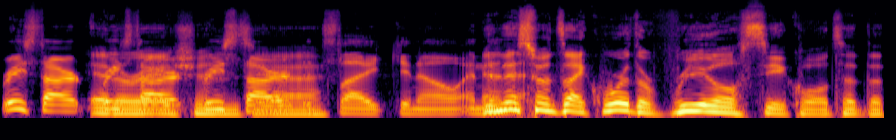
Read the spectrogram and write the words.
restart, restart, restart. yeah. It's like you know, and, And, then this one's like we're the real sequel to the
